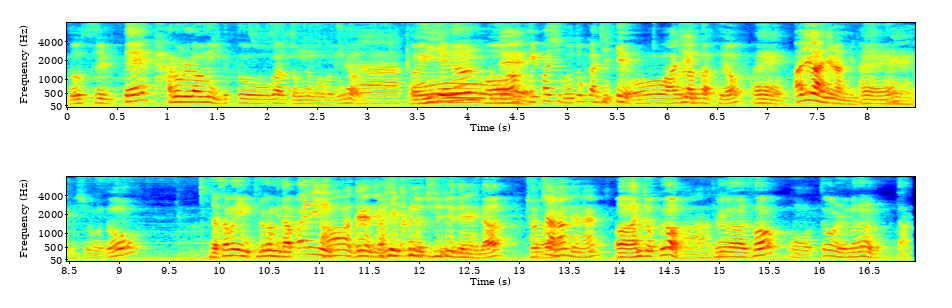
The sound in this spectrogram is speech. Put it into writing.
넣었을 때 바로 올라오면 200도가 넘는 거거든요. 자, 어, 오, 이제는 어, 네. 185도까지 오, 아직- 올라온 것 같아요. 네. 아직 아니랍니다. 네. 네. 185도. 자, 사모님 들어갑니다. 빨리 아, 네네. 빨리 건져 주셔야 됩니다. 젖지 어, 않아도 되나요? 어, 안 졌고요. 아, 네. 들어가서 어, 떠 올리면은 딱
